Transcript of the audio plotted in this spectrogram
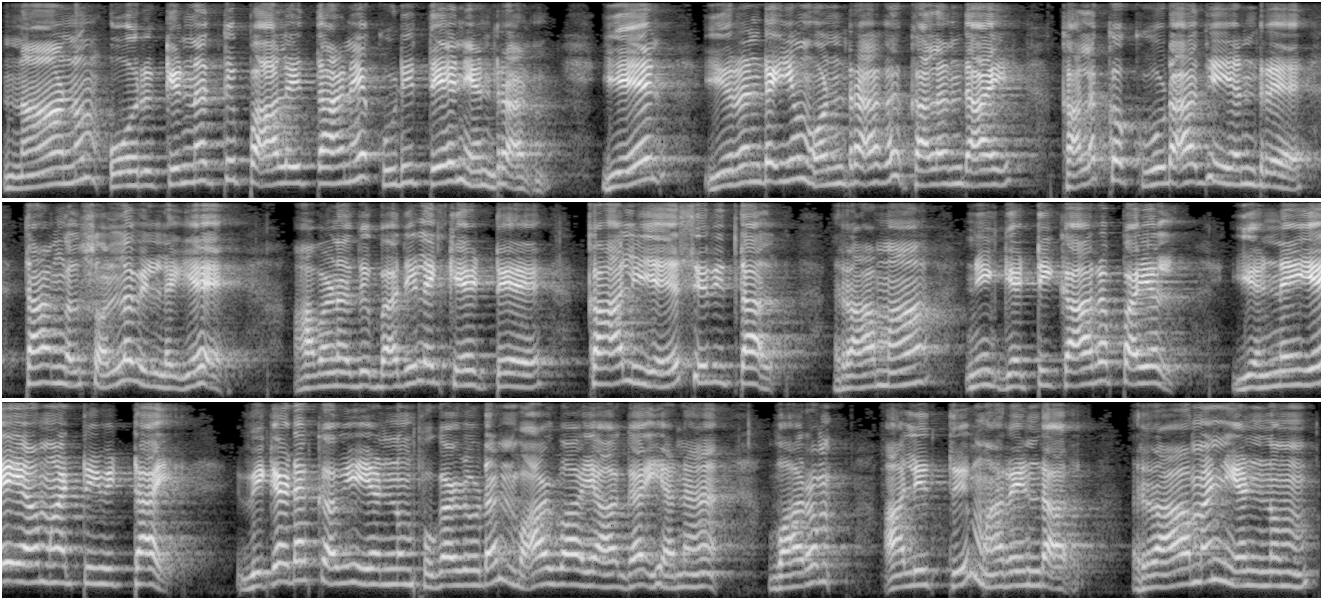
நானும் ஒரு கிண்ணத்து பாலைத்தானே குடித்தேன் என்றான். ஏன் இரண்டையும் ஒன்றாக கலந்தாய்? கலக்கக்கூடாது என்று தாங்கள் சொல்லவில்லையே? அவனது பதிலை கேட்டு காளியே சிரித்தாள். ராமா நீ கெட்டிக்கார பயல் என்னையே ஏமாற்றி விட்டாய் விகடகவி என்னும் புகழுடன் வாழ்வாயாக என வரம் அளித்து மறைந்தாள். ராமன் என்னும்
